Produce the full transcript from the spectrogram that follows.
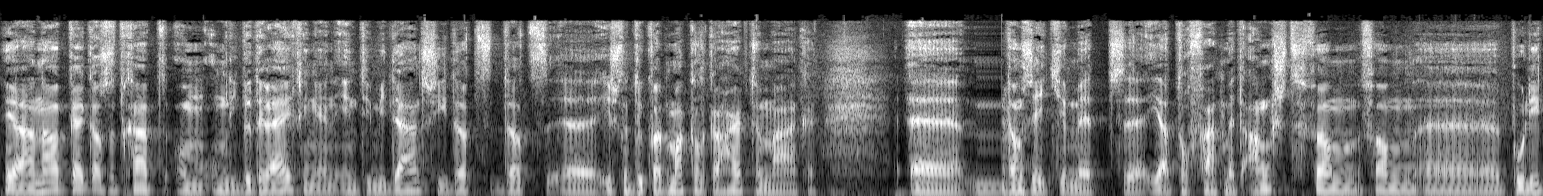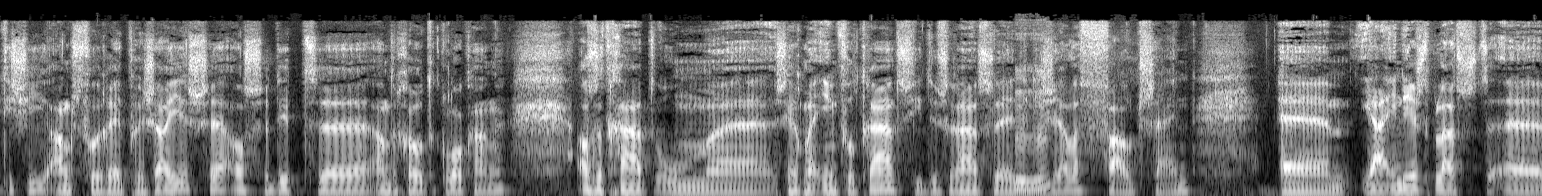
Ja, nou kijk, als het gaat om, om die bedreigingen en intimidatie... dat, dat is natuurlijk wat makkelijker hard te maken. Uh, dan zit je met, uh, ja, toch vaak met angst van, van uh, politici. Angst voor represailles, hè, als ze dit aan de grote klok hangen. Als het gaat om, zeg maar, infiltratie, dus raadsleden mm -hmm. die zelf fout zijn... Uh, ja, in de eerste plaats uh,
